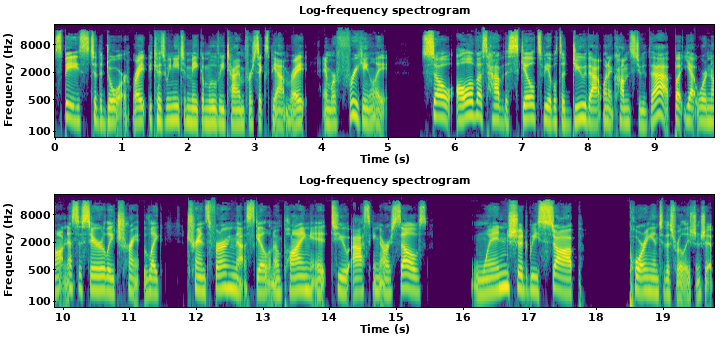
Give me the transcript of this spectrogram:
space to the door, right? Because we need to make a movie time for 6 p.m., right? And we're freaking late. So, all of us have the skill to be able to do that when it comes to that, but yet we're not necessarily tra- like transferring that skill and applying it to asking ourselves, when should we stop pouring into this relationship?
